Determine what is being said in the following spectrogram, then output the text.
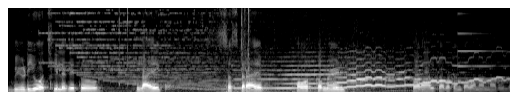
Video अच्छी लगे तो लाइक, सब्सक्राइब और कमेंट और आल का बटन दबाना ना भूलें।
